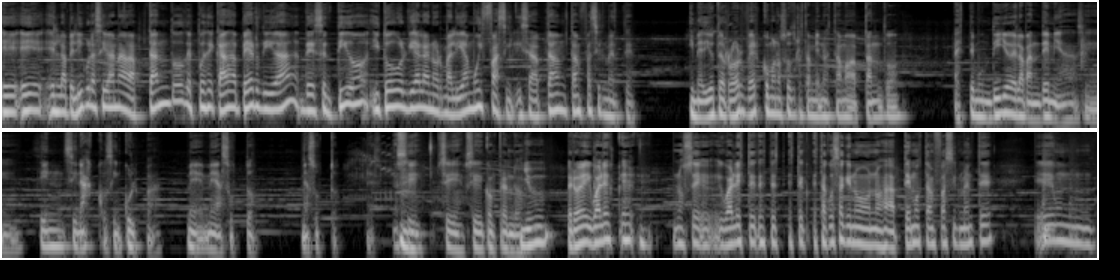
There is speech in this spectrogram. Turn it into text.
eh, eh, en la película se iban adaptando después de cada pérdida de sentido y todo volvía a la normalidad muy fácil y se adaptaban tan fácilmente. Y me dio terror ver cómo nosotros también nos estamos adaptando a este mundillo de la pandemia, así, sin, sin asco, sin culpa. Me, me asustó. Me asustó. Eso. Sí, Mm. sí, sí, comprendo. yo, Pero eh, igual es, es- no sé, igual este, este- este- esta cosa que no nos adaptemos tan fácilmente es, un-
